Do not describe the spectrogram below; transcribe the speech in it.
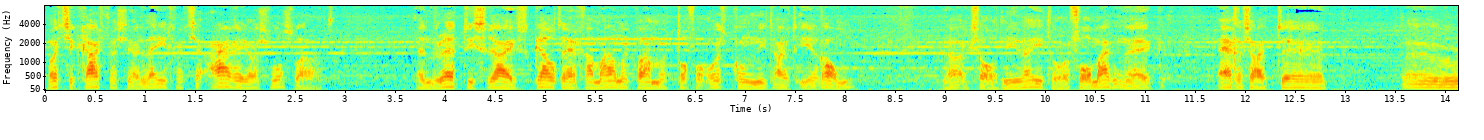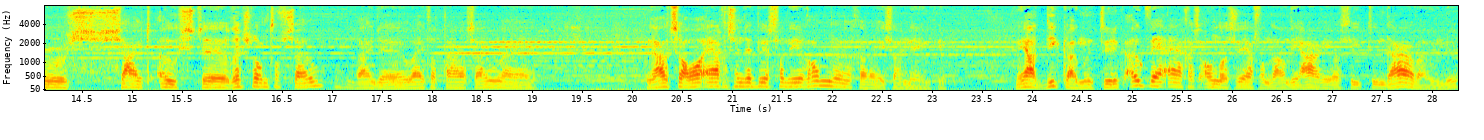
wat je krijgt als je een legertje Ariërs loslaat. En Brad die schrijft, Kelten en Germanen kwamen toch van oorsprong niet uit Iran. Nou, ik zal het niet weten hoor. Volgens mij nee, ergens uit eh, Zuidoost-Rusland of zo. Bij de, hoe heet dat daar zo? eh. nou, het zal wel ergens in de buurt van Iran eh, geweest zijn, denk ik. Maar ja, die komen natuurlijk ook weer ergens anders weer vandaan. Die Ariërs die toen daar woonden,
